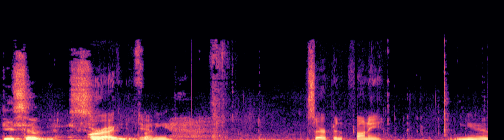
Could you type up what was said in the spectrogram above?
Do some serpent can do- funny. serpent funny. Yeah.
